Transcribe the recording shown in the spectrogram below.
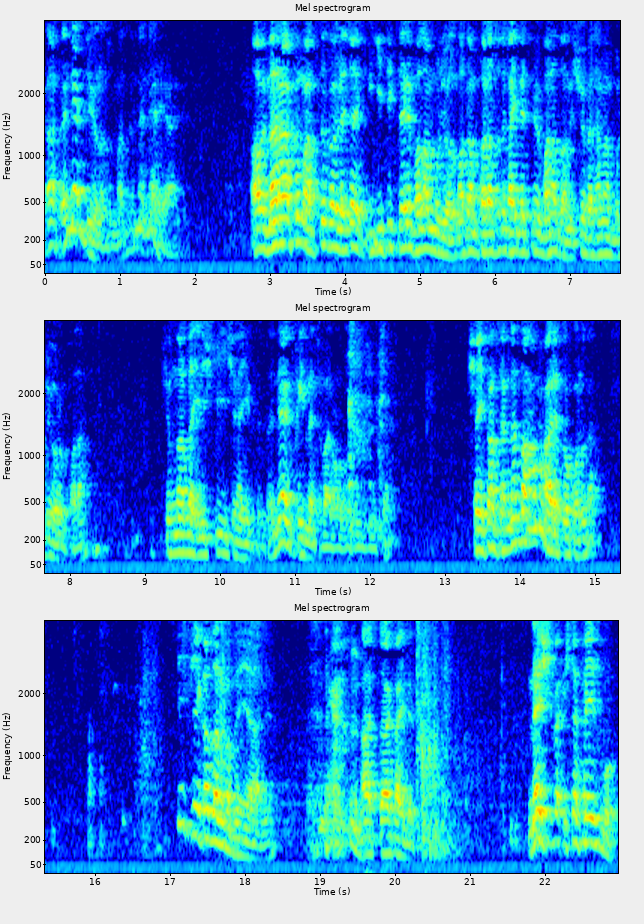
Ya, e, ne diyorsun o zaman? Ne, ne yani? Abi merakım arttı böylece yitikleri falan buluyorum. Adam parasını kaybetmiyor bana danışıyor ben hemen buluyorum falan. Şunlarla ilişki içine girdim. Ne kıymeti var o bilgiyse? Şeytan senden daha maharetli o konuda. Hiçbir şey kazanmadın yani. Hatta kaybettin. Neşve, işte feyz bu.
